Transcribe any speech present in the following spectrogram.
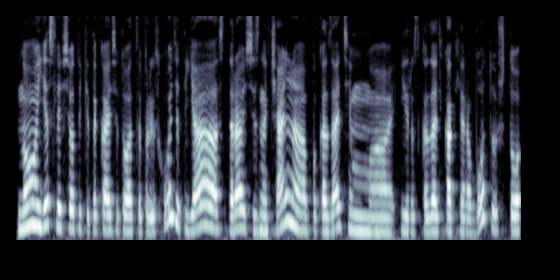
Но если все-таки такая ситуация происходит, я стараюсь изначально показать им а, и рассказать, как я работаю, что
